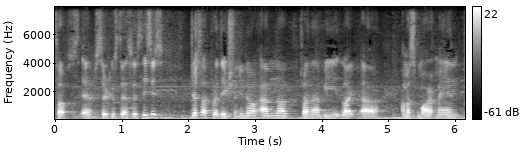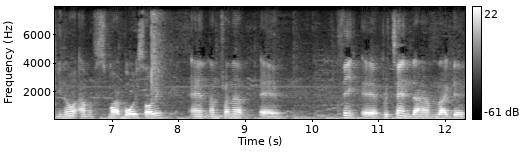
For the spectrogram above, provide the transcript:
tough um, circumstances. This is just a prediction. You know, I'm not trying to be like uh, I'm a smart man. You know, I'm a smart boy. Sorry, and I'm trying to uh, think, uh, pretend that I'm like the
